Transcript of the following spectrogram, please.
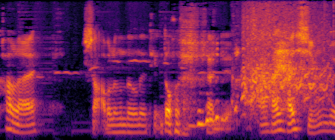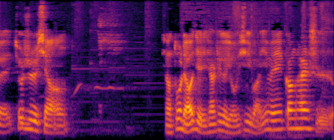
看来。傻不愣登的，挺逗的感觉，还还还行，对，就是想想多了解一下这个游戏吧，因为刚开始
